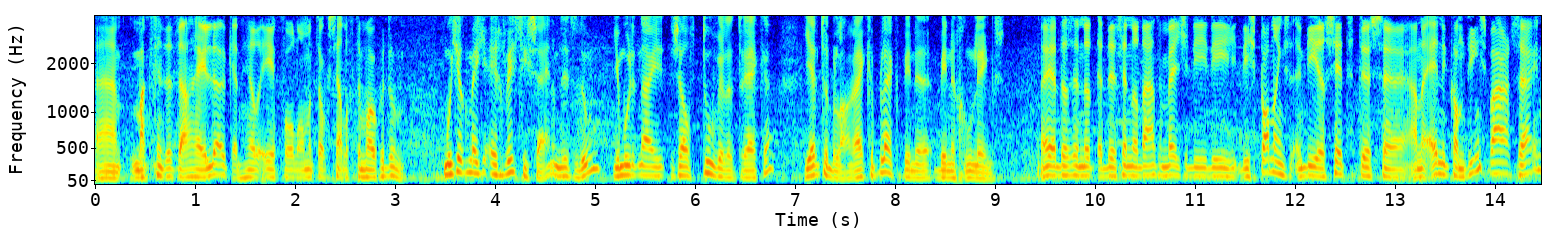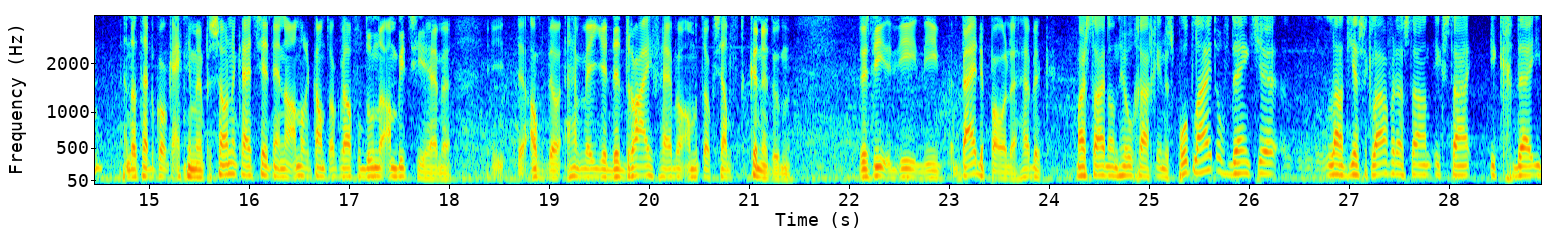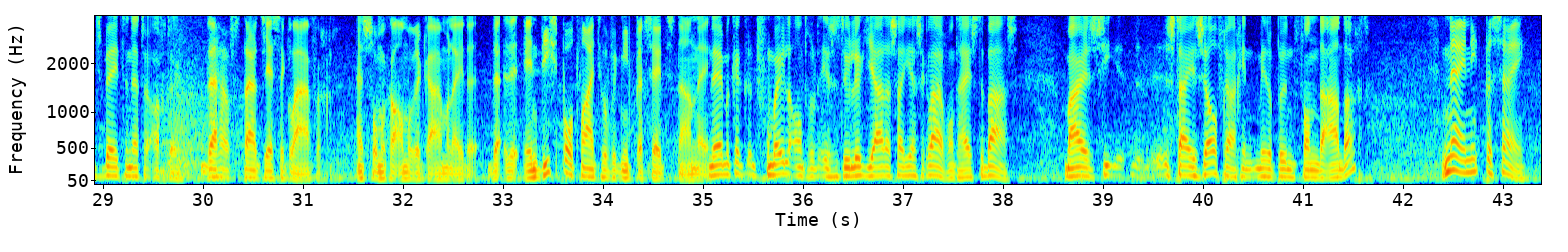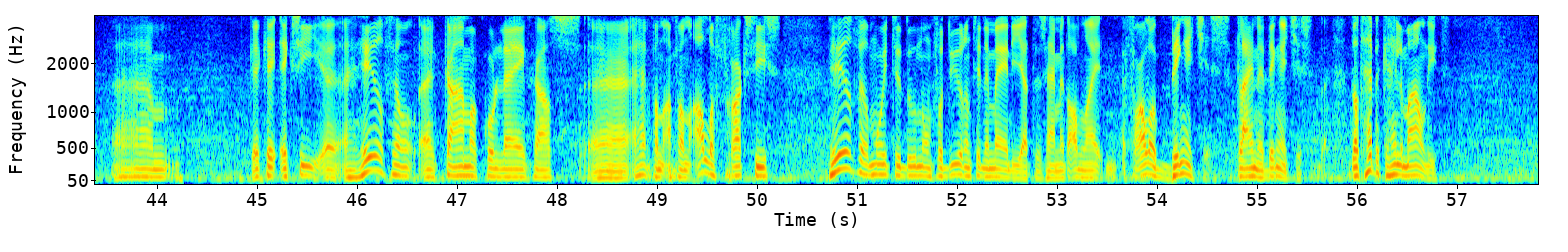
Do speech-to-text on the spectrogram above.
Uh, maar ik vind het wel heel leuk en heel eervol om het ook zelf te mogen doen. Moet je ook een beetje egoïstisch zijn om dit te doen? Je moet het naar jezelf toe willen trekken. Je hebt een belangrijke plek binnen, binnen GroenLinks. Nou ja, dat is, inderdaad, dat is inderdaad een beetje die, die, die spanning die er zit tussen uh, aan de ene kant dienstbaar zijn. En dat heb ik ook echt in mijn persoonlijkheid zitten. En aan de andere kant ook wel voldoende ambitie hebben. Ook de, je, de drive hebben om het ook zelf te kunnen doen. Dus die, die, die beide polen heb ik. Maar sta je dan heel graag in de spotlight? Of denk je, laat Jesse Klaver daar staan, ik, sta, ik gedij iets beter net erachter? Daar staat Jesse Klaver en sommige andere Kamerleden. De, in die spotlight hoef ik niet per se te staan, nee. Nee, maar kijk, het formele antwoord is natuurlijk, ja, daar staat Jesse Klaver, want hij is de baas. Maar zie, sta je zelf graag in het middelpunt van de aandacht? Nee, niet per se. Um, kijk, ik, ik zie uh, heel veel uh, Kamercollega's uh, van, van alle fracties heel veel moeite doen om voortdurend in de media te zijn met allerlei, vooral ook dingetjes, kleine dingetjes. Dat heb ik helemaal niet.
